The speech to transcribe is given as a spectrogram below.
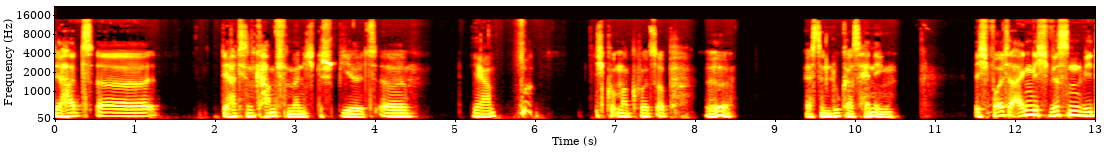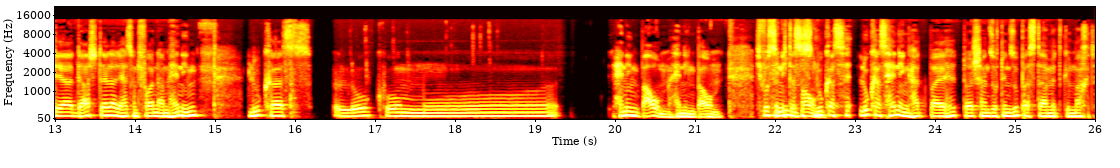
der hat äh, der hat diesen Kampfmönch gespielt. Äh, ja. ich guck mal kurz, ob äh, wer ist denn Lukas Henning? Ich wollte eigentlich wissen, wie der Darsteller, der heißt mit Vornamen Henning, Lukas Lokomo Henning Baum, Henning Baum. Ich wusste Henning nicht, dass es Baum. Lukas, Lukas Henning hat bei Deutschland sucht den Superstar mitgemacht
